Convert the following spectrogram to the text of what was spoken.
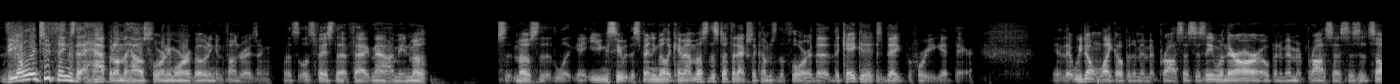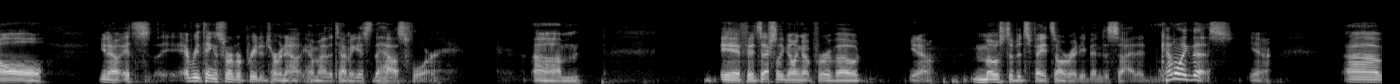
The only two things that happen on the House floor anymore are voting and fundraising. Let's let's face that fact now. I mean, most most of the you can see with the spending bill that came out, most of the stuff that actually comes to the floor, the the cake is baked before you get there. You know, that we don't like open amendment processes. Even when there are open amendment processes, it's all, you know, it's everything's sort of a predetermined outcome by the time it gets to the House floor. Um, if it's actually going up for a vote, you know, most of its fate's already been decided. Kind of like this, yeah. Uh,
